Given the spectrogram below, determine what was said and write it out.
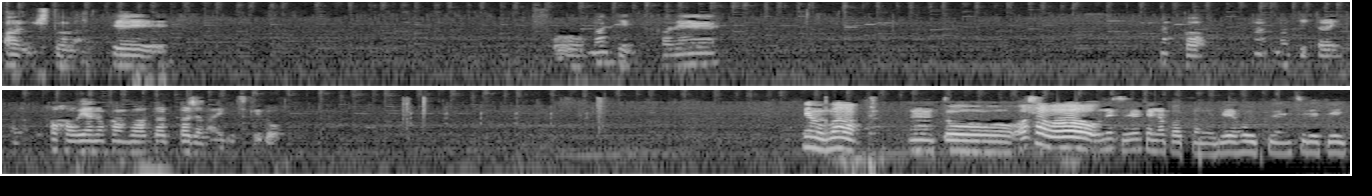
ある人なので、そう、なんていうんですかね。なんか、ななんて言ったらいいのかな。母親の勘が当たったじゃないですけど。でもまあ、うんと、朝はお熱出てなかったので、保育園連れて行っ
